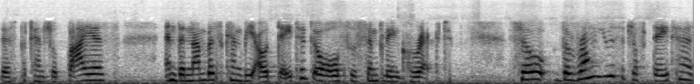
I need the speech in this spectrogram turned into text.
there's potential bias, and the numbers can be outdated or also simply incorrect. So the wrong usage of data is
